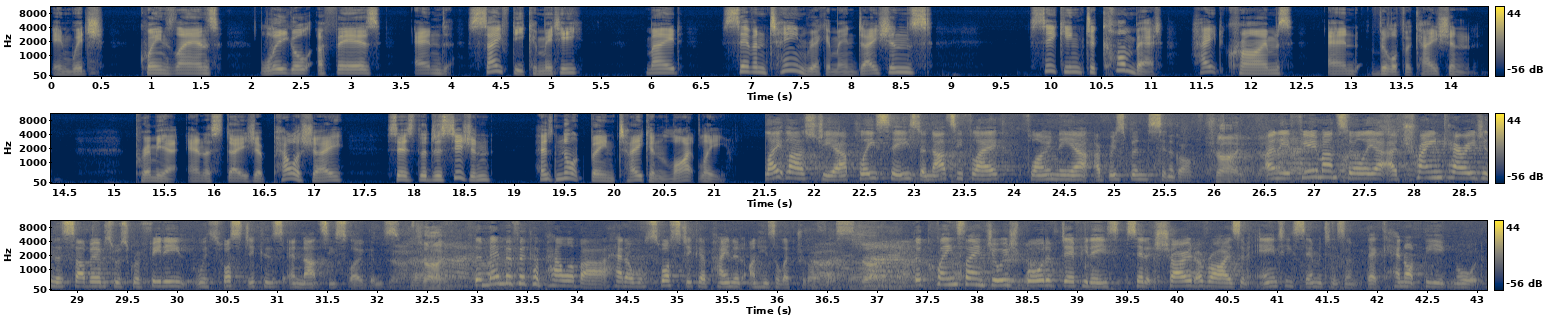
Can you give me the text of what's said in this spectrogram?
in which Queensland's Legal Affairs and Safety Committee made 17 recommendations seeking to combat hate crimes and vilification. Premier Annastacia Palaszczuk says the decision has not been taken lightly. Late last year, police seized a Nazi flag flown near a Brisbane synagogue. Shame. Only a few months earlier, a train carriage in the suburbs was graffitied with swastikas and Nazi slogans. Shame. The member for Capalaba had a swastika painted on his electorate office. Shame. The Queensland Jewish Board of Deputies said it showed a rise of anti Semitism that cannot be ignored.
